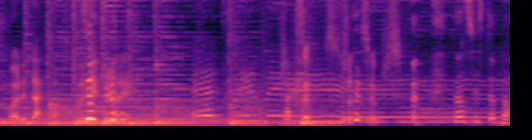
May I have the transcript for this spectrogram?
Bon, allez, d'accord, oui. N'insiste pas.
